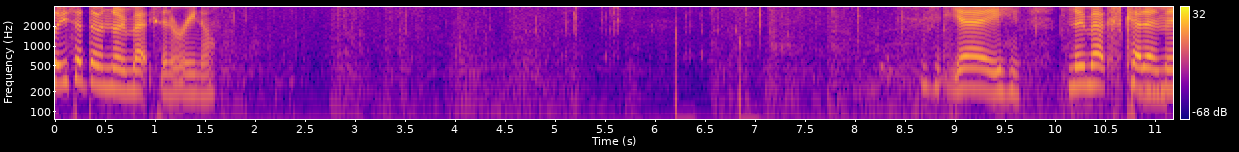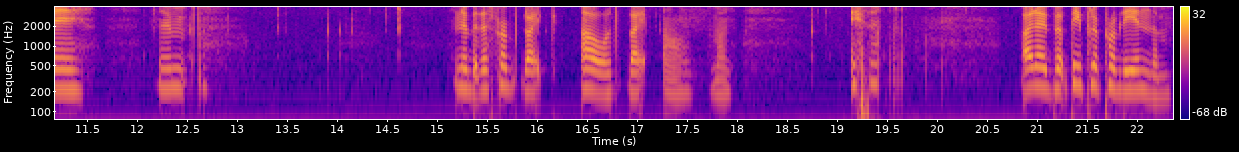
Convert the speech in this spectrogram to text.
thought you said there were no mechs in arena. Yay. No mechs killing me. No. No, but there's probably like oh like oh man. Is that? I know, but people are probably in them.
